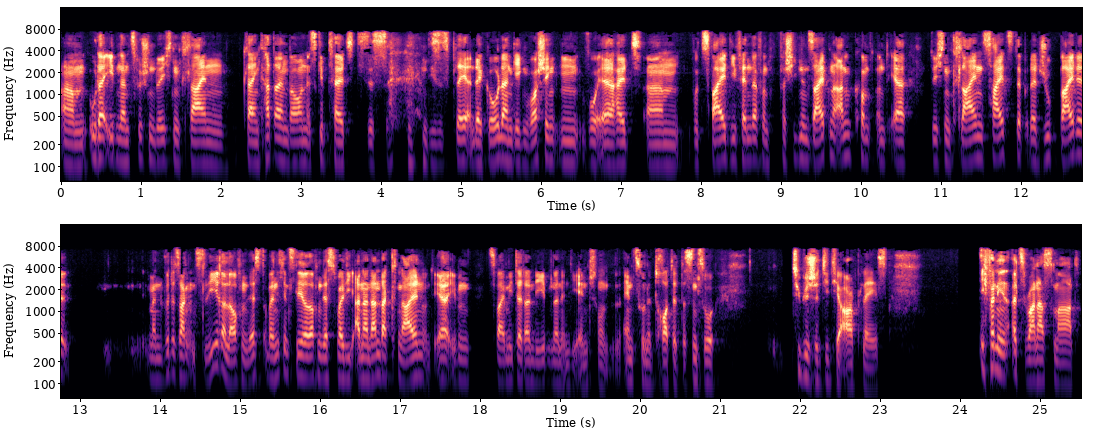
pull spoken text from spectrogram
ähm, oder eben dann zwischendurch einen kleinen, kleinen Cut einbauen. Es gibt halt dieses, dieses Play an der Goal-Line gegen Washington, wo er halt, ähm, wo zwei Defender von verschiedenen Seiten ankommt und er durch einen kleinen Sidestep oder Juke beide man würde sagen, ins Leere laufen lässt, aber nicht ins Leere laufen lässt, weil die aneinander knallen und er eben zwei Meter daneben dann in die Endzone, Endzone trottet. Das sind so typische DTR-Plays. Ich fand ihn als Runner smart.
